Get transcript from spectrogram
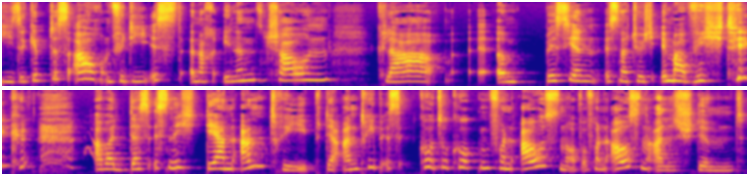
Diese gibt es auch. Und für die ist nach innen schauen Klar, äh, ein bisschen ist natürlich immer wichtig, aber das ist nicht deren Antrieb. Der Antrieb ist zu gucken von außen, ob von außen alles stimmt.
